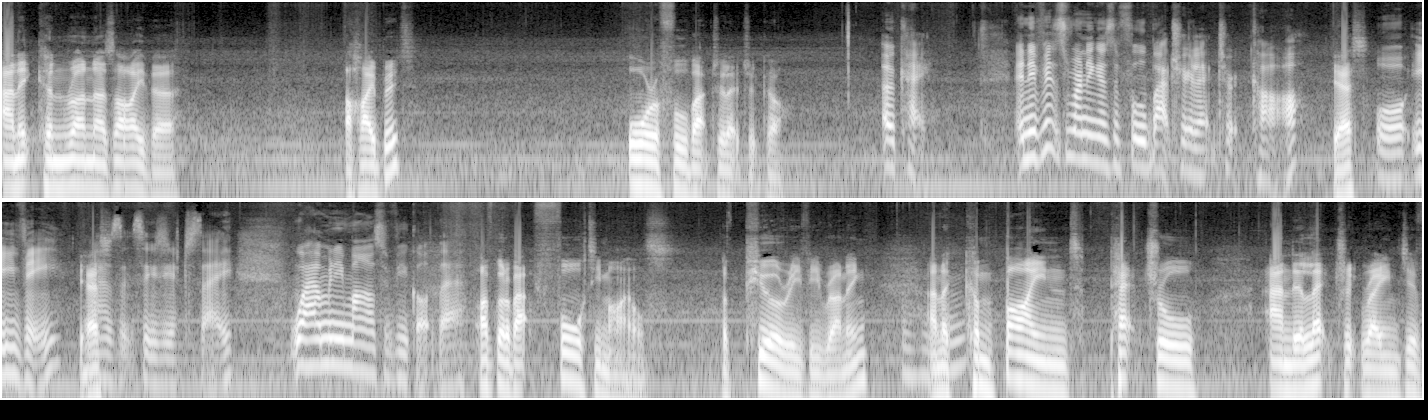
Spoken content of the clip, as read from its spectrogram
and it can run as either a hybrid or a full battery electric car. Okay. And if it's running as a full battery electric car Yes, or EV, Yes. as it's easier to say, well, how many miles have you got there? I've got about 40 miles of pure EV running and a mm-hmm. combined petrol and electric range of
